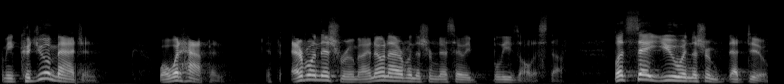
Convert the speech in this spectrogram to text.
I mean, could you imagine what would happen if everyone in this room, and I know not everyone in this room necessarily believes all this stuff, let's say you in this room that do.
